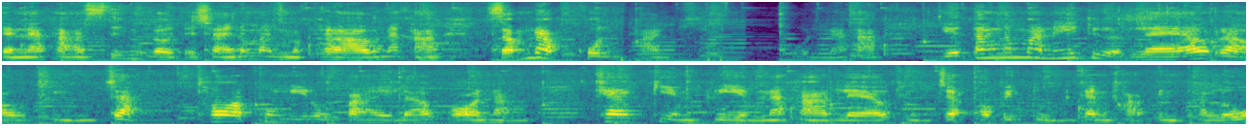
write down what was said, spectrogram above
กันนะคะ ซึ่งเราจะใช้น้ำมันมะพร้าวนะคะสำหรับคนทานค็มค นนะคะ เดี๋ยวตั้งน้ำมันให้เดือดแล้วเราถึงจะทอดพวกนี้ลงไปแล้วพอหนังแค่เกรียมๆนะคะ แล้วถึงจะเอาไปตุ๋นกันค่ะเป็นพะโล้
